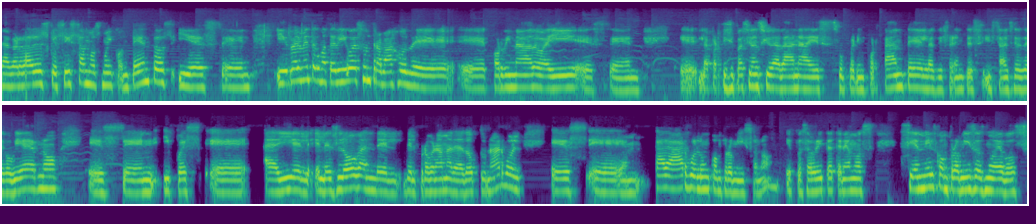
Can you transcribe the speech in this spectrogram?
la verdad es que sí estamos muy contentos y este y realmente como te digo es un trabajo de eh, coordinado ahí este, eh, la participación ciudadana es súper importante en las diferentes instancias de gobierno este, y pues eh, ahí el eslogan del, del, programa de Adopta un Árbol es eh, cada árbol un compromiso, ¿no? Y pues ahorita tenemos 100 mil compromisos nuevos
